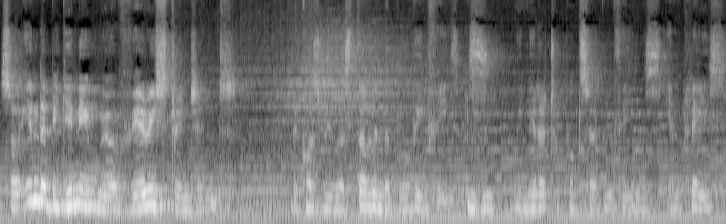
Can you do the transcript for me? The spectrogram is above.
So in the beginning we were very stringent because we were still in the building phases. We needed to put certain things in place.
